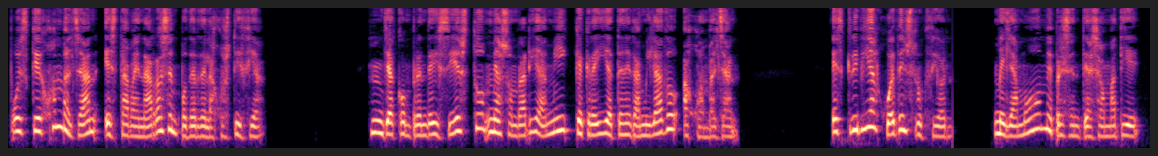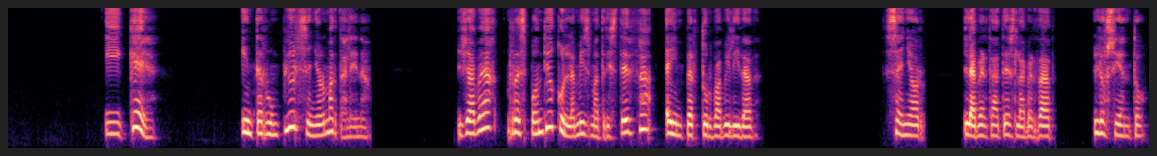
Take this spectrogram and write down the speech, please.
pues que juan valjean estaba en arras en poder de la justicia. Ya comprendeis si esto me asombraria á mí que creia tener á mi lado á juan valjean. Escribí al juez de instruccion me llamó me presenté á champmathieu. Y qué interrumpió el señor magdalena javert respondió con la misma tristeza é imperturbabilidad. Señor la verdad es la verdad. Lo siento.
